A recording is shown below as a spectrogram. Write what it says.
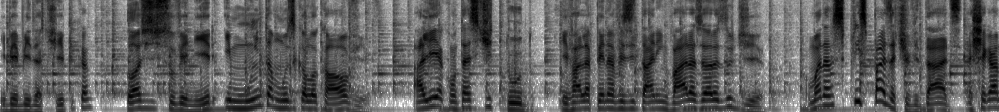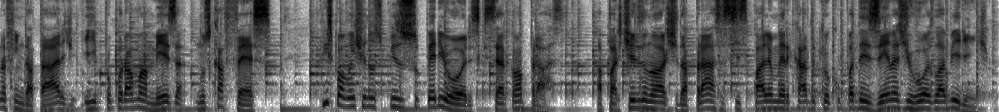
e bebida típica, lojas de souvenir e muita música local ao vivo. Ali acontece de tudo e vale a pena visitar em várias horas do dia. Uma das principais atividades é chegar no fim da tarde e procurar uma mesa nos cafés, principalmente nos pisos superiores que cercam a praça. A partir do norte da praça se espalha um mercado que ocupa dezenas de ruas labirínticas.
